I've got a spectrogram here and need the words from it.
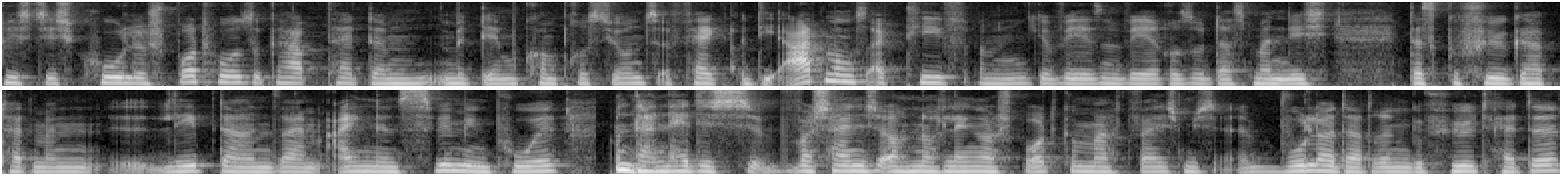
richtig coole Sporthose gehabt hätte mit dem Kompressionseffekt, die atmungsaktiv ähm, gewesen wäre, sodass man nicht das Gefühl gehabt hat, man äh, lebt da in seinem eigenen Swimmingpool. Und dann hätte ich wahrscheinlich auch noch länger Sport gemacht, weil ich mich äh, wohler da drin gefühlt hätte.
